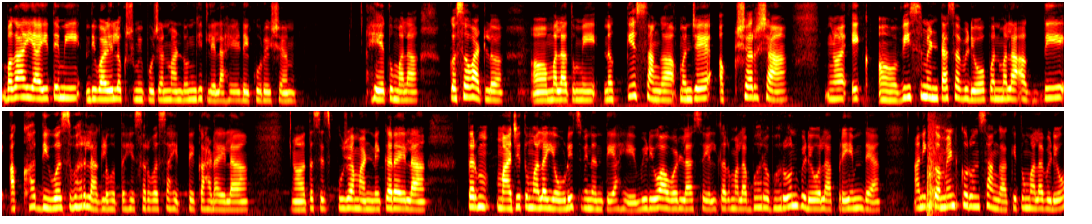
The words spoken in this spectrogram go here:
बघा या इथे मी दिवाळी लक्ष्मीपूजन मांडून घेतलेलं आहे डेकोरेशन हे तुम्हाला कसं वाटलं मला तुम्ही नक्कीच सांगा. म्हणजे अक्षरशः एक वीस मिनटाचा व्हिडिओ पण मला अगदी अख्खा दिवसभर लागलं होतं हे सर्व साहित्य काढायला तसेच पूजा मांडणे करायला. तर माझी तुम्हाला एवढीच विनंती आहे. व्हिडिओ आवडला असेल तर मला भरभरून व्हिडिओला प्रेम द्या आणि कमेंट करून सांगा की तुम्हाला व्हिडिओ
